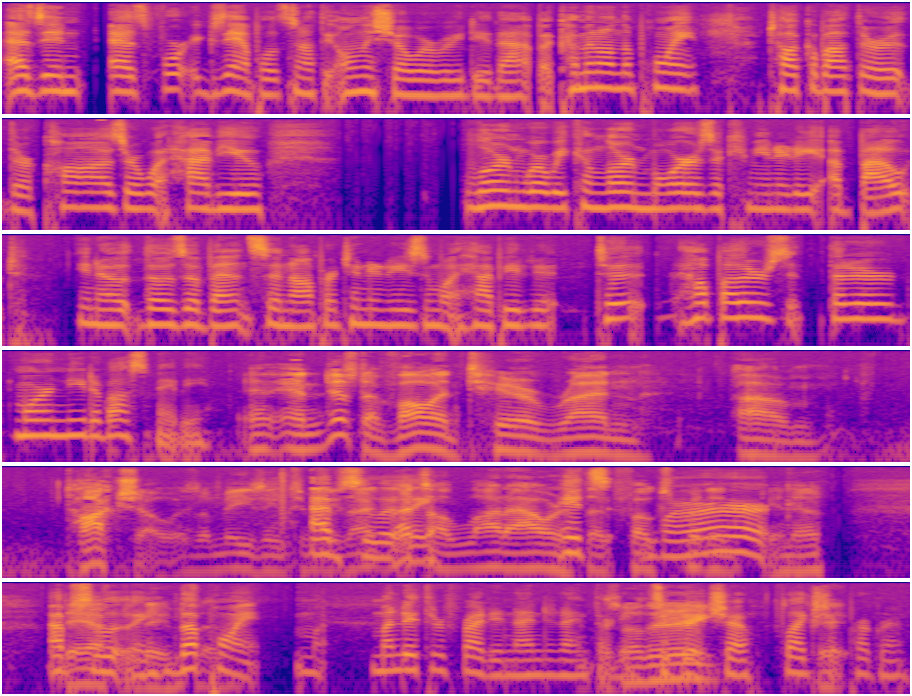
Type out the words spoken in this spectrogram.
as in, as for example, it's not the only show where we do that, but come in on the point, talk about their, their cause or what have you learn where we can learn more as a community about you know those events and opportunities and what have you to, to help others that are more in need of us maybe and, and just a volunteer run um, talk show is amazing to me. That- Absolutely. that's a lot of hours It's that folks work. put in. You know. Absolutely the so- point monday through friday 9 to 9.30 So it's a great you- show flagship program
